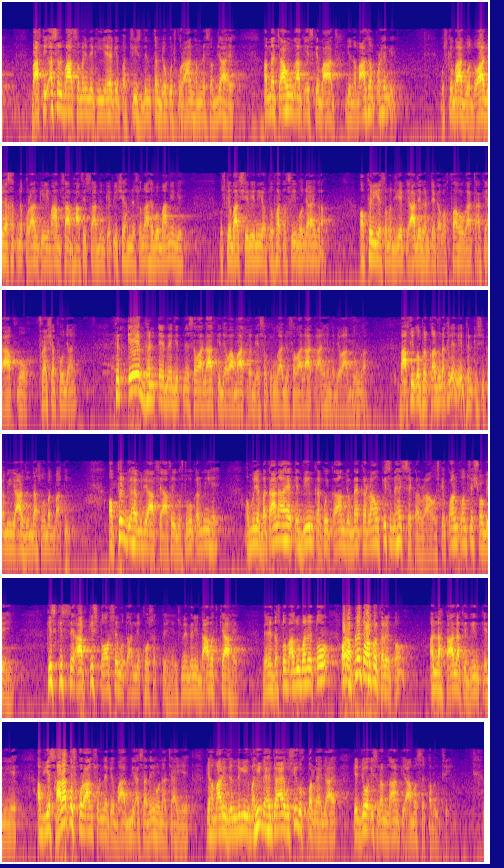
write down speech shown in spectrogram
باقی اصل بات سمجھنے کی یہ ہے کہ پچیس دن تک جو کچھ قرآن ہم نے سمجھا ہے، اب میں چاہوں گا کہ اس کے بعد یہ نماز ہم پڑھیں گے۔ اس کے بعد وہ دعا جو ہے ختم قرآن کی امام صاحب، حافظ صاحب، ان کے پیچھے ہم نے سنا ہے، وہ مانگیں گے۔ اس کے بعد شیرینی اور تحفہ تقسیم ہو جائے گا اور پھر یہ سمجھیے کہ آدھے گھنٹے کا وقفہ ہوگا تاکہ آپ وہ فریش اپ ہو جائیں۔ پھر ایک گھنٹے میں جتنے سوالات کے جوابات میں دے سکوں گا، جو سوالات آئے ہیں میں جواب دوں گا۔ باقی کو پھر قرض رکھ لیں گے، پھر کسی کبھی یار زندہ صحبت باقی۔ اور پھر جو ہے مجھے آپ سے آخری گفتگو کرنی ہے۔ اور مجھے بتانا ہے کہ دین کا کوئی کام جو میں کر رہا ہوں، کس نہج سے کر رہا ہوں؟ اس کے کون کون سے شعبے ہیں؟ کس کس سے آپ کس طور سے متعلق ہو سکتے ہیں؟ اس میں میری دعوت کیا ہے؟ میرے دستوں بازو بنے تو اور اپنے طور پر کریں تو اللہ تعالیٰ کے دین کے لیے اب یہ سارا کچھ قرآن سننے کے بعد بھی ایسا نہیں ہونا چاہیے کہ ہماری زندگی وہی رہ جائے، اسی رخ پر رہ جائے کہ جو اس رمضان کی آمد سے قبل تھی۔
